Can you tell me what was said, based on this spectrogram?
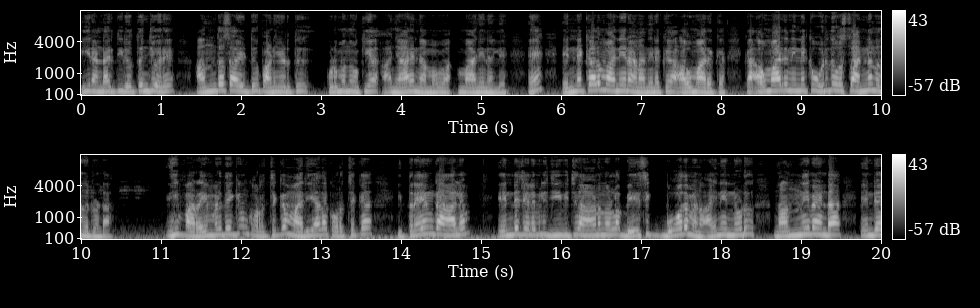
ഈ രണ്ടായിരത്തി ഇരുപത്തഞ്ച് വരെ അന്തസ്സായിട്ട് പണിയെടുത്ത് കുടുംബം നോക്കിയ ഞാൻ എന്നെ അമ്മ മാന്യനല്ലേ? ഏ? എന്നെക്കാളും മാന്യനാണ് നിനക്ക് അവമാരൊക്കെ അവമാര് നിനക്ക് ഒരു ദിവസം അന്നം തന്നിട്ടുണ്ടാ? നീ പറയുമ്പോഴത്തേക്കും കുറച്ചൊക്കെ മര്യാദ കുറച്ചൊക്കെ ഇത്രയും കാലം എന്റെ ചെലവിൽ ജീവിച്ചതാണെന്നുള്ള ബേസിക് ബോധം വേണം. അതിന് എന്നോട് നന്ദി വേണ്ട. എന്റെ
